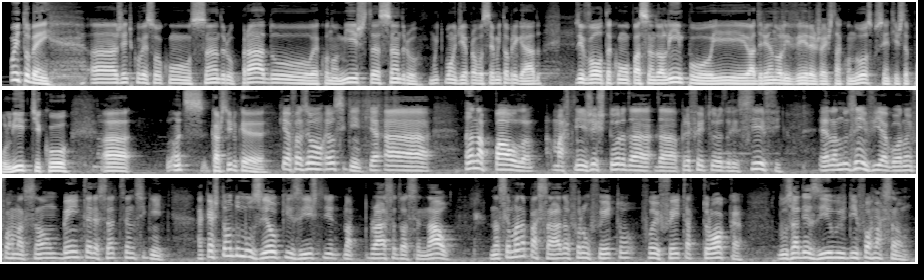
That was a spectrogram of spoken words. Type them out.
Muito bem. A gente conversou com o Sandro Prado, economista. Sandro, muito bom dia para você, muito obrigado. De volta com o Passando a Limpo e o Adriano Oliveira já está conosco, cientista político. Ah, antes, Castilho quer. Quer fazer um. É o seguinte: a Ana Paula Martins, gestora da, da Prefeitura do Recife, ela nos envia agora uma informação bem interessante, dizendo o seguinte: a questão do museu que existe na Praça do Arsenal, na semana passada foram feito, foi feita a troca dos adesivos de informação.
